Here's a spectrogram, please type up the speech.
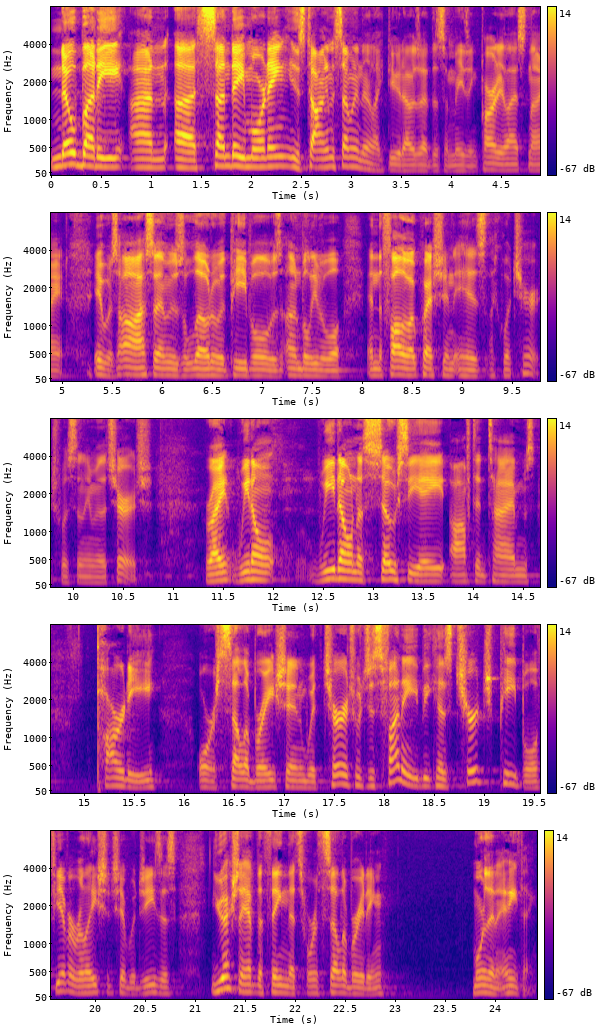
Nobody on a Sunday morning is talking to somebody and they're like, dude, I was at this amazing party last night. It was awesome. It was loaded with people. It was unbelievable. And the follow up question is, like, what church? What's the name of the church? Right? We don't, we don't associate oftentimes party or celebration with church, which is funny because church people, if you have a relationship with Jesus, you actually have the thing that's worth celebrating more than anything.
